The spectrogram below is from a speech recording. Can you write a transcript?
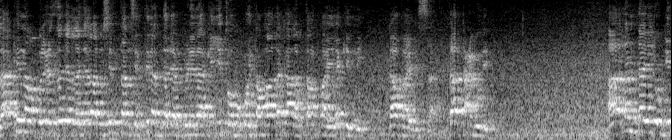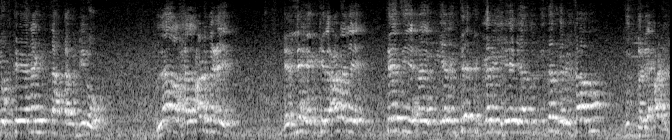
لكن رب العزة جل جلاله ستة ستين الدليل بڑي لكن يتوب كوي تمادا قال تنفاي لكني كافاي لسا تا تعبدي. آدم دايلو جنوكتين نحتن جنو لا رح العدمعي اللي هيك العدل تأتي يعني تأتي قريل هي تقدر كادو ضد العدل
